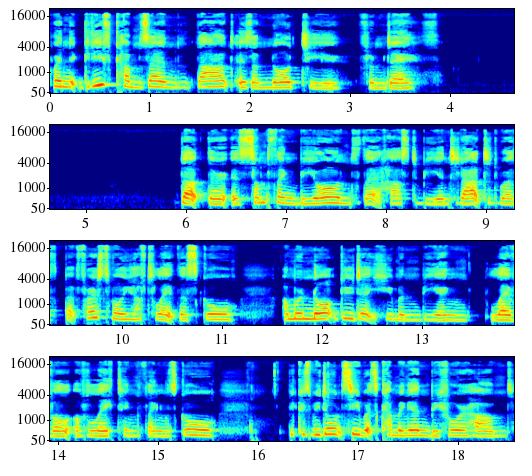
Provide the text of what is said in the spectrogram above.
when grief comes in, that is a nod to you from death. That there is something beyond that has to be interacted with, but first of all, you have to let this go and we're not good at human being level of letting things go because we don't see what's coming in beforehand.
